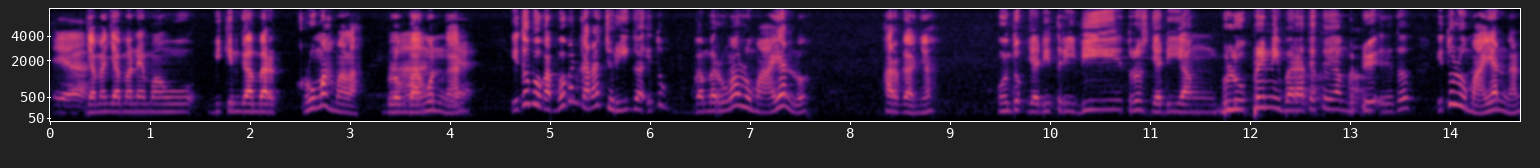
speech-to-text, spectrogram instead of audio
Iya. zaman zamannya mau bikin gambar rumah malah belum Ah, bangun kan iya. Itu bokap gue kan karena curiga. Itu gambar rumah lumayan loh harganya. Untuk jadi 3D terus jadi yang blueprint ibaratnya tuh yang gede itu itu lumayan kan.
